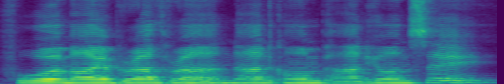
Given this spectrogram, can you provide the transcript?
For my brethren and companions' sake,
